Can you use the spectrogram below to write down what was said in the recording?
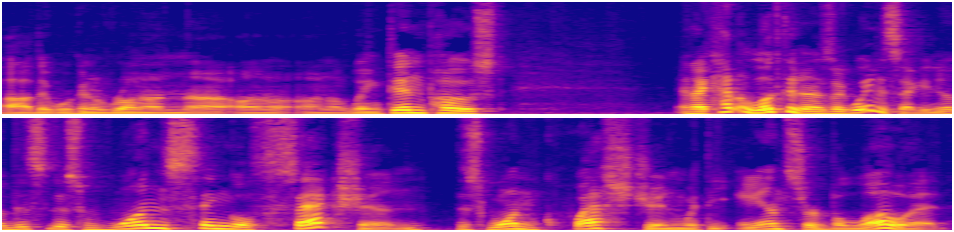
uh, that we're going to run on, uh, on, on a LinkedIn post. And I kind of looked at it and I was like, wait a second, you know, this, this one single section, this one question with the answer below it,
